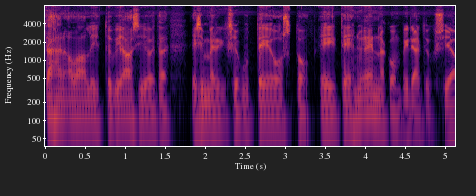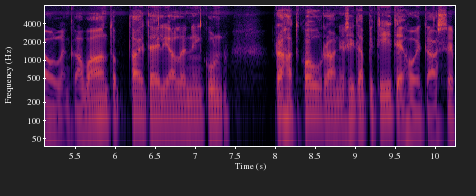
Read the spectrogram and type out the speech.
tähän alaan liittyviä asioita. Esimerkiksi joku teosto ei tehnyt ennakonpidätyksiä ollenkaan, vaan antoi taiteilijalle niin kuin rahat kouraan ja sitä piti itse hoitaa se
